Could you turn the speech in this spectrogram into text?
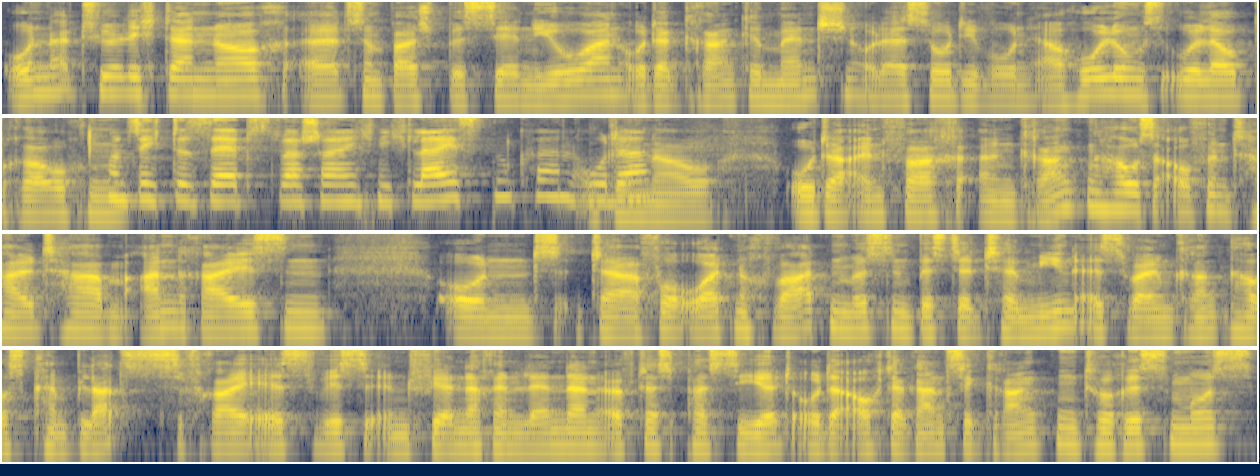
Und natürlich dann noch äh, zum Beispiel Senioren oder kranke Menschen oder so, die wo einen Erholungsurlaub brauchen. Und sich das selbst wahrscheinlich nicht leisten können, oder? Genau. Oder einfach einen Krankenhausaufenthalt haben, anreisen und da vor Ort noch warten müssen, bis der Termin ist, weil im Krankenhaus kein Platz frei ist, wie es in ferneren Ländern öfters passiert, oder auch der ganze Krankentourismus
